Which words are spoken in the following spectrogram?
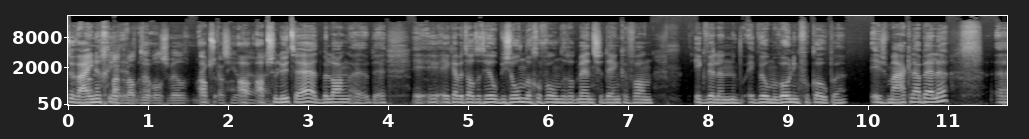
te weinig. Maar wel dubbel zoveel. denk Abs- ik, als hier, a- hè. absoluut. Hè, het belang. ik heb het altijd heel bijzonder gevonden dat mensen denken van ik wil, een, ik wil mijn woning verkopen, is makelaar bellen. Eh,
